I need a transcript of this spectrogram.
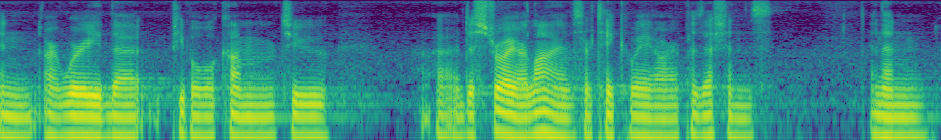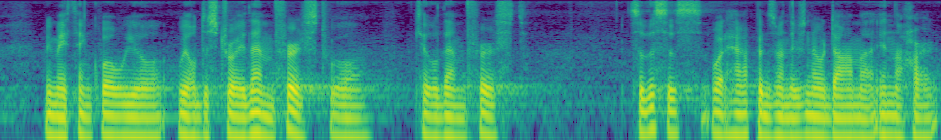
and are worried that people will come to uh, destroy our lives or take away our possessions. And then we may think, well, we'll, we'll destroy them first, we'll kill them first. So, this is what happens when there's no Dhamma in the heart.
